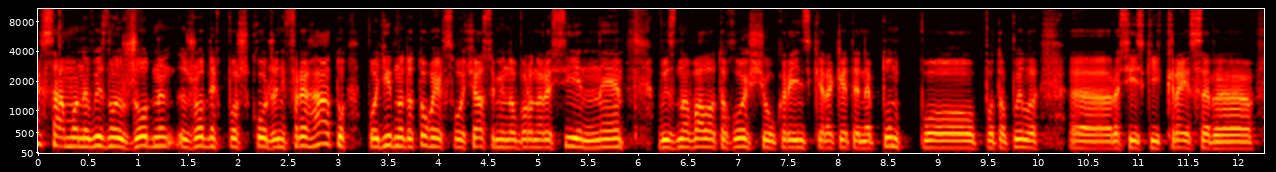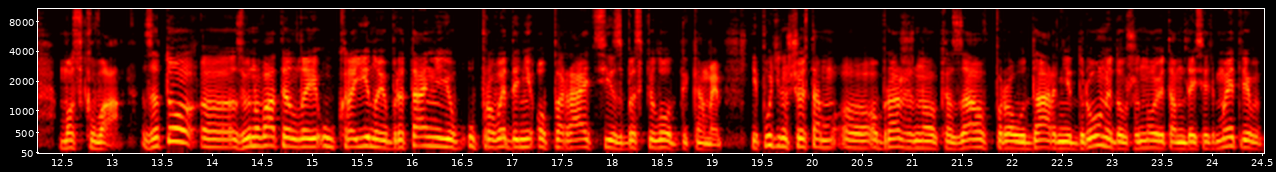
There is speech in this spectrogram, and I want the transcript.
Так само не визнали жодне, жодних пошкоджень фрегату, подібно до того, як свого часу Міноборони Росії не визнавало того, що українські ракети Нептун по, потопили е, російський крейсер е, Москва. Зато е, звинуватили Україну і Британію у проведенні операції з безпілотниками. І Путін щось там ображено казав про ударні дрони довжиною там 10 метрів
